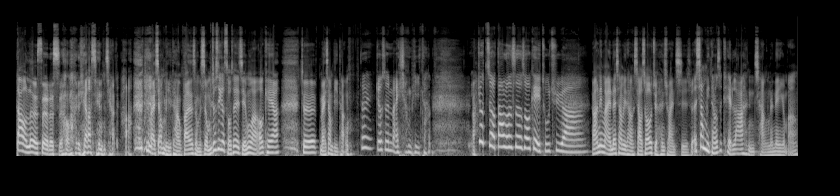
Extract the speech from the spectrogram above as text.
倒垃圾的时候 要先讲好，去买橡皮糖发生什么事？我们就是一个琐碎的节目啊，OK 啊，就是买橡皮糖。对，就是买橡皮糖。就只有到垃圾的时候可以出去啊。然后你买那橡皮糖，小时候觉得很喜欢吃。橡皮糖是可以拉很长的那个吗？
